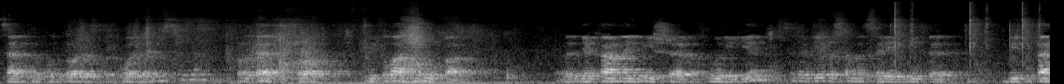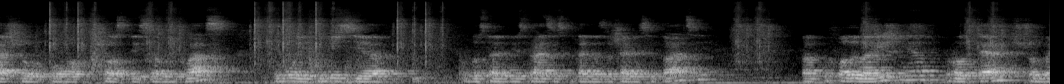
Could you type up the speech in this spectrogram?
Центру контролю захворюваності про те, що вікова група, яка найбільше хворіє цими вірусами, це є діти від 1 по 6-7 клас. Тому і комісія обласної адміністрації з питань надзвичайних ситуацій е, ухвалила рішення про те, щоб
